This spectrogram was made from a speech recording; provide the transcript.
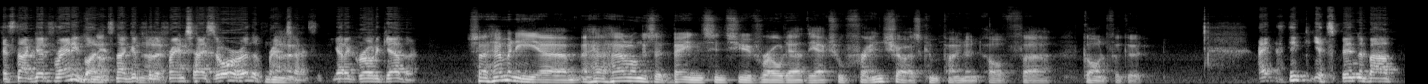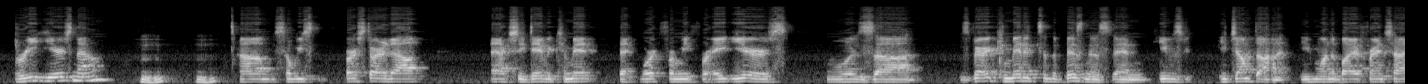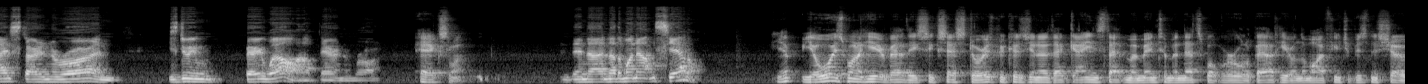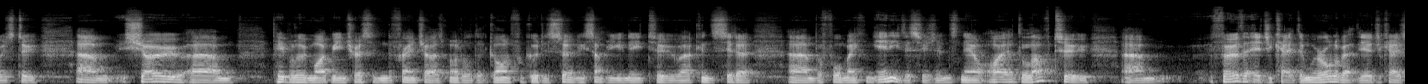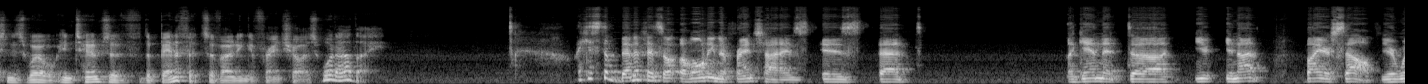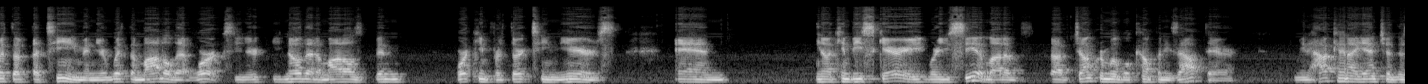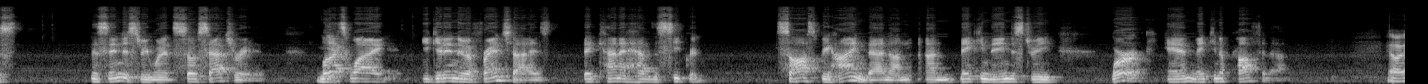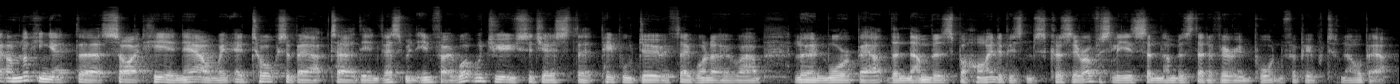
it's not good for anybody. it's not good no. for the franchisor or the franchise. No. You got to grow together. So, how many? Um, how, how, long has it been since you've rolled out the actual franchise component of uh, Gone for Good? I, I, think it's been about three years now. Mm-hmm. Mm-hmm. Um, so we first started out. Actually, David Commit, that worked for me for eight years, was uh, was very committed to the business, and he was he jumped on it. He wanted to buy a franchise, started in Aurora, and he's doing very well out there in Aurora. Excellent. And then uh, another one out in Seattle. Yep, you always want to hear about these success stories because you know that gains that momentum, and that's what we're all about here on the My Future Business Show is to um, show um, people who might be interested in the franchise model that Gone for Good is certainly something you need to uh, consider um, before making any decisions. Now, I'd love to um, further educate them. We're all about the education as well in terms of the benefits of owning a franchise. What are they? I guess the benefits of, owning a franchise is that, again, that uh, you, you're not by yourself. You're with a, a, team and you're with a model that works. you you know that a model has been working for 13 years and you know it can be scary where you see a lot of, of junk removal companies out there I mean, how can I enter this this industry when it's so saturated? Well, yeah. that's why you get into a franchise. They kind of have the secret sauce behind that on, on making the industry work and making a profit out of. I'm looking at the site here now. And it talks about uh, the investment info. What would you suggest that people do if they want to um, learn more about the numbers behind a business? Because there obviously is some numbers that are very important for people to know about.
